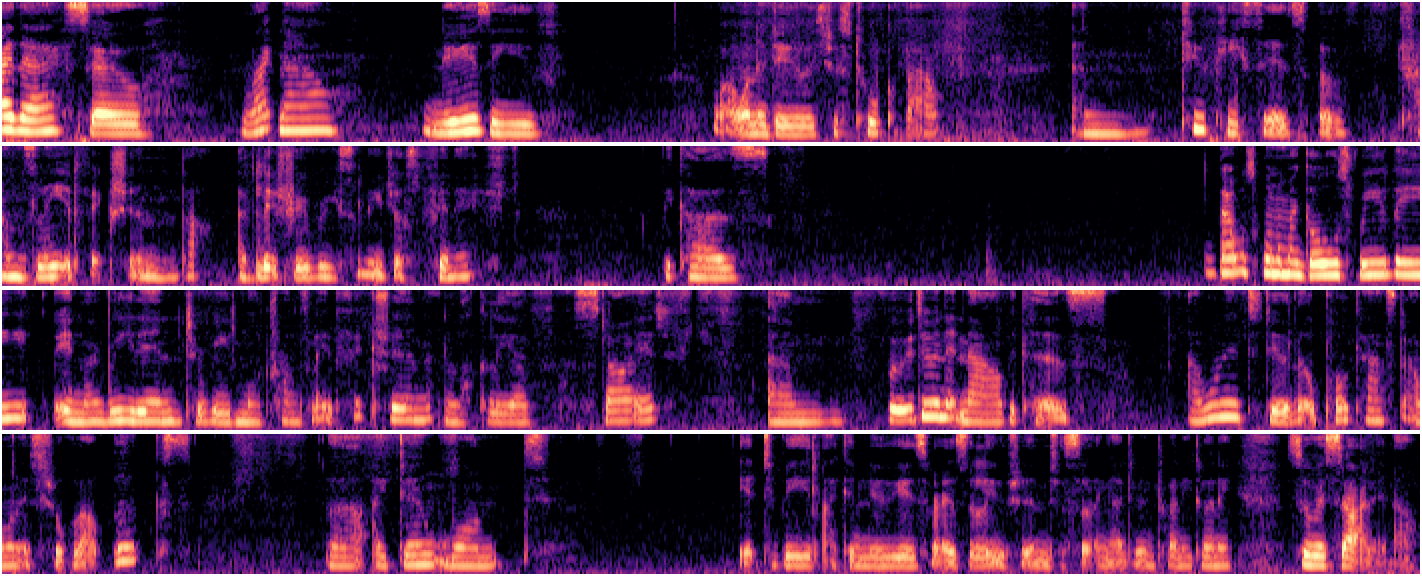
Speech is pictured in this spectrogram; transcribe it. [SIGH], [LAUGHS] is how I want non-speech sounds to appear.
Hi there. So, right now, New Year's Eve, what I want to do is just talk about um, two pieces of translated fiction that I've literally recently just finished because that was one of my goals really in my reading to read more translated fiction, and luckily I've started. Um, but we're doing it now because I wanted to do a little podcast, I wanted to talk about books but I don't want it to be like a New Year's resolution, just something I do in 2020. So we're starting it now,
